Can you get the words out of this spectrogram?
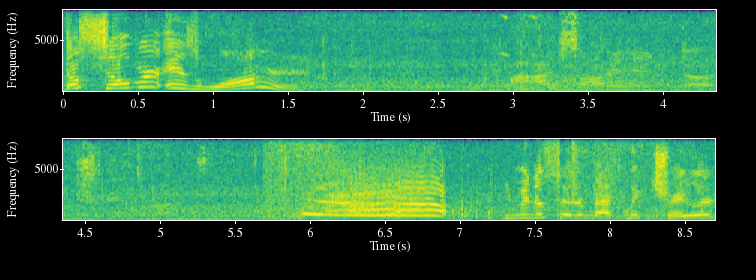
The silver is water. I saw it in the trailer. Ah! You mean the cinematic trailer?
